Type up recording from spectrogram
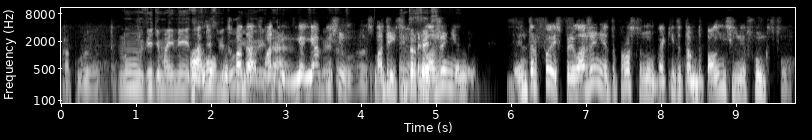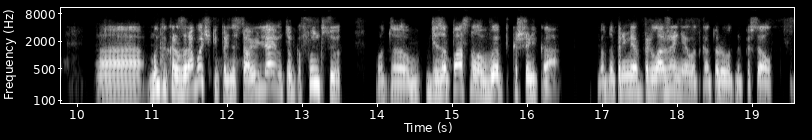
Какое Ну, видимо, имеется А, здесь ну, в виду, господа, Юрий, смотри, да, я, я объясню. Э, Смотрите, интерфейс. приложение, интерфейс приложения это просто ну, какие-то там дополнительные функции. А, Мы как разработчики предоставляем только функцию вот, э, безопасного веб-кошелька. Вот, например, приложение, вот, которое вот написал э,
